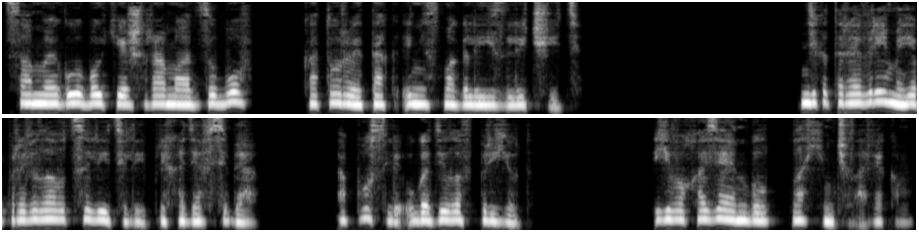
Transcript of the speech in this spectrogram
Самые глубокие шрамы от зубов, которые так и не смогли излечить. Некоторое время я провела у целителей, приходя в себя, а после угодила в приют. Его хозяин был плохим человеком.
